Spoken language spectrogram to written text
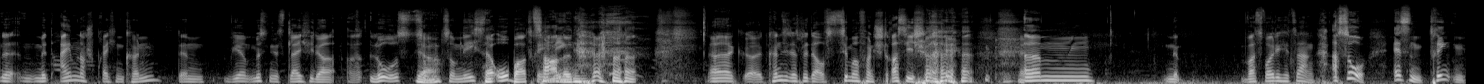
äh, mit einem noch sprechen können, denn wir müssen jetzt gleich wieder äh, los zum, Ja. zum nächsten. Herr Ober, Training. Zahlen. Äh, können Sie das bitte aufs Zimmer von Strassi schreiben? ähm, ne, was wollte ich jetzt sagen? Ach so, Essen, Trinken.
